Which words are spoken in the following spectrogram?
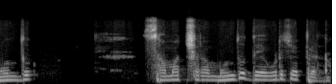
ముందు సంవత్సరం ముందు దేవుడు చెప్పిండు.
